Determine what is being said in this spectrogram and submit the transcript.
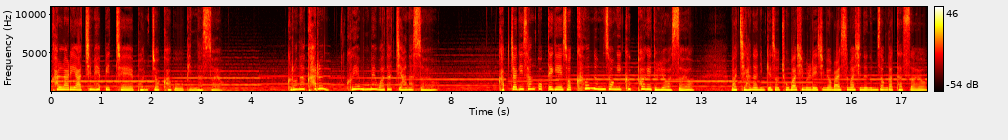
칼날이 아침 햇빛에 번쩍하고 빛났어요. 그러나 칼은 그의 몸에 와닿지 않았어요. 갑자기 산 꼭대기에서 큰 음성이 급하게 들려왔어요. 마치 하나님께서 조바심을 내시며 말씀하시는 음성 같았어요.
